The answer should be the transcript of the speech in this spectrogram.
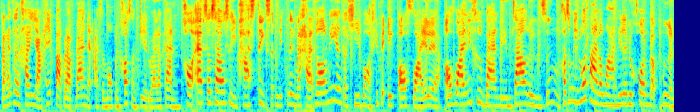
แต่ถ้าเกิดใครอยากให้ปรับระดับได้เนี่ยอาจจะมองเป็นข้อสังเกตไว้แล้วกัน ขอแอบแซวๆสีพลาสติกสักนิดนึงนะคะ น้องนี่ยังกับคีย์บอร์ดที่เป็น X Off White เลยอะ Off White นี่คือแบรนด์เนมเจ้าหนึ่งซึ่งเขาจะมีลวดลายประมาณนี้เลยทุกคนแบบเหมือน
